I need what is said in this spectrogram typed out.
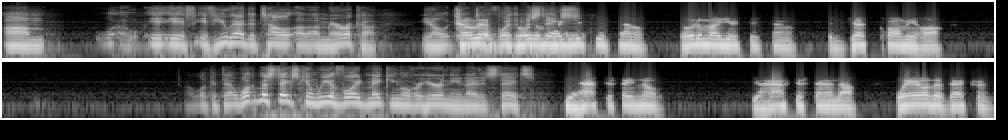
Um, if if you had to tell uh, America, you know, to, to avoid the mistakes, to my YouTube channel. Go to my YouTube channel and just call me Hawk. I'll look at that. What mistakes can we avoid making over here in the United States? You have to say no. You have to stand up. Where are the veterans?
